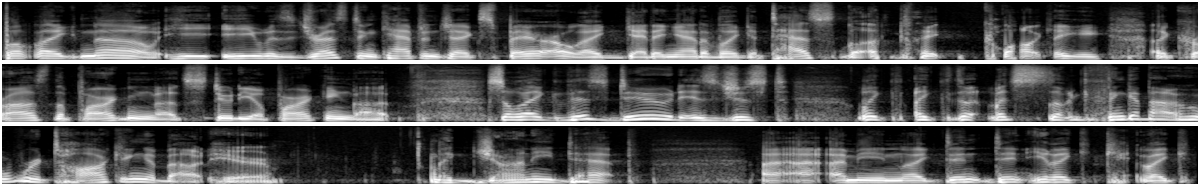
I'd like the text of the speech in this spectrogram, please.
But like no, he he was dressed in Captain Jack Sparrow, like getting out of like a Tesla, like walking across the parking lot, studio parking lot. So like this dude is just like like let's like think about who we're talking about here, like Johnny Depp I, I, mean, like, didn't didn't he like like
